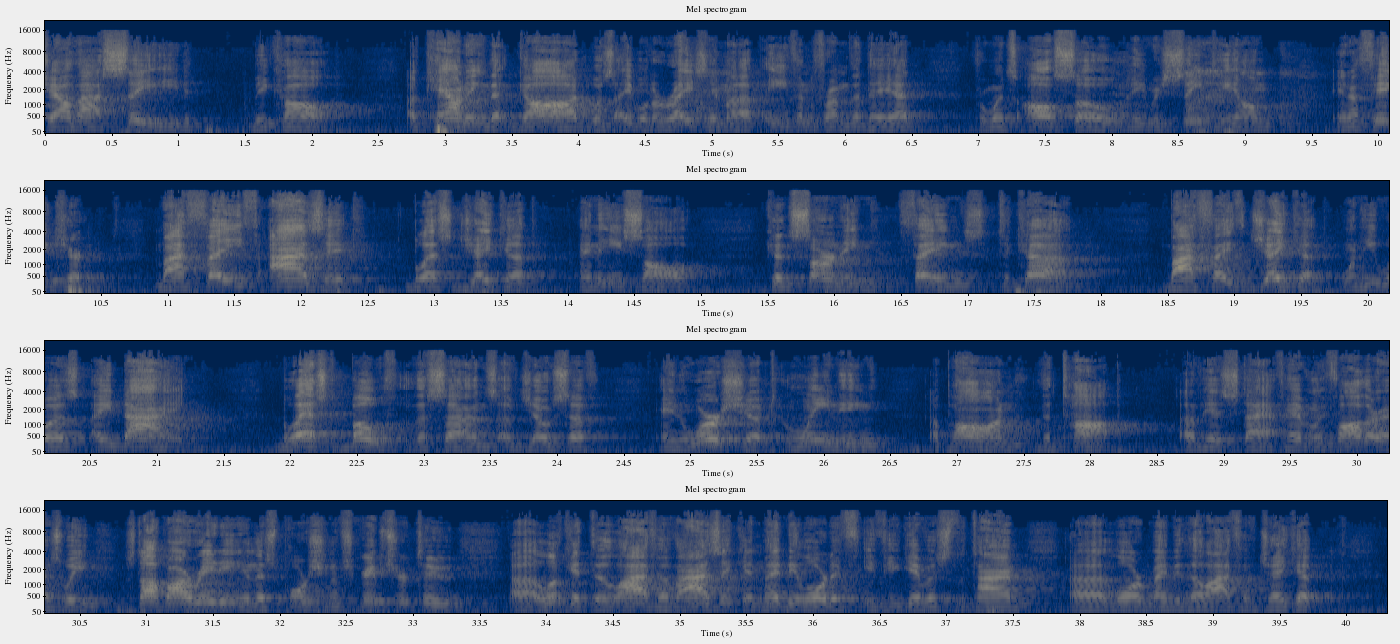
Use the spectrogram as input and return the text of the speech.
shall thy seed be called, accounting that God was able to raise him up even from the dead, for whence also he received him in a figure. By faith, Isaac blessed Jacob and Esau concerning things to come. By faith, Jacob, when he was a dying, blessed both the sons of Joseph and worshiped leaning upon the top of his staff. Heavenly Father, as we stop our reading in this portion of Scripture to uh, look at the life of Isaac, and maybe, Lord, if, if you give us the time, uh, Lord, maybe the life of Jacob,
